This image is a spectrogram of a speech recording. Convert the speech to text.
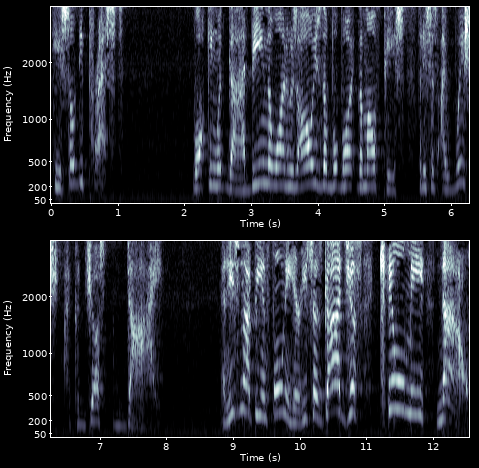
he's so depressed walking with God, being the one who's always the, vo- the mouthpiece, that he says, I wish I could just die. And he's not being phony here. He says, God, just kill me now.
